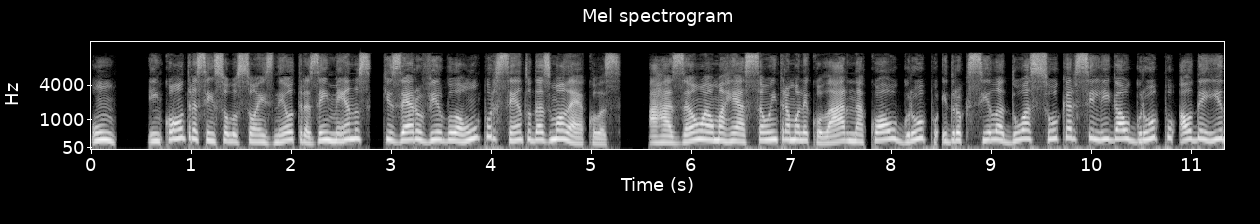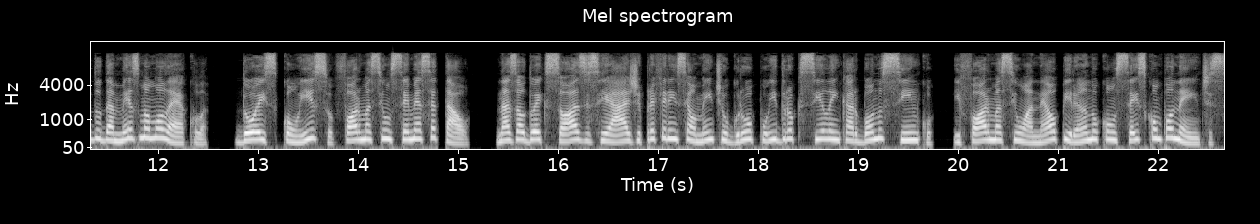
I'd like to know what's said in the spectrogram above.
1 encontra-se em soluções neutras em menos que 0,1% das moléculas. A razão é uma reação intramolecular na qual o grupo hidroxila do açúcar se liga ao grupo aldeído da mesma molécula. 2. Com isso, forma-se um semiacetal. Nas aldoexoses reage preferencialmente o grupo hidroxila em carbono 5 e forma-se um anel pirano com seis componentes.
